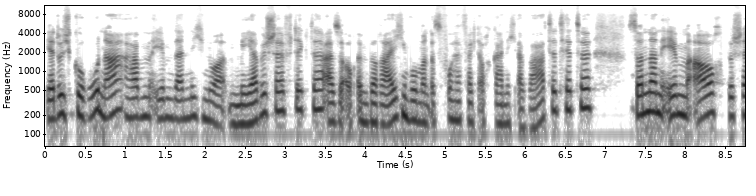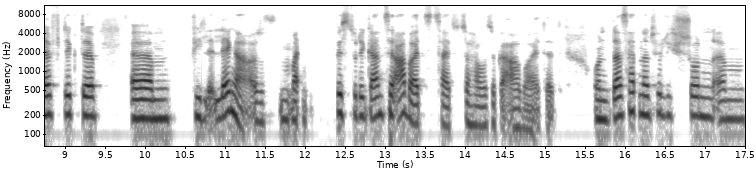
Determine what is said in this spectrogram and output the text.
Ja, durch Corona haben eben dann nicht nur mehr Beschäftigte, also auch in Bereichen, wo man das vorher vielleicht auch gar nicht erwartet hätte, sondern eben auch Beschäftigte ähm, viel länger, also bis zu die ganze Arbeitszeit zu Hause gearbeitet. Und das hat natürlich schon ähm,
